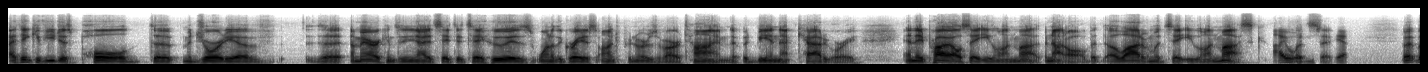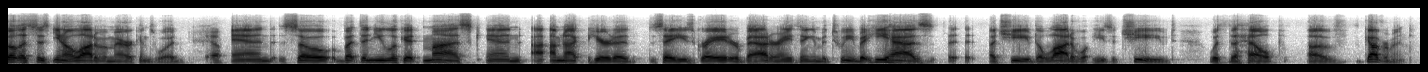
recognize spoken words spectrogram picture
I think if you just polled the majority of the Americans in the United States, they'd say who is one of the greatest entrepreneurs of our time that would be in that category, and they'd probably all say Elon Musk. Not all, but a lot of them would say Elon Musk. I would say, yeah. But but let's just you know a lot of Americans would. Yeah. And so, but then you look at Musk, and I, I'm not here to say he's great or bad or anything in between, but he has uh, achieved a lot of what he's achieved with the help of government.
